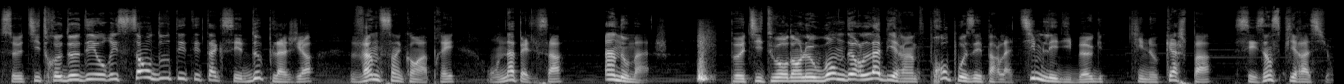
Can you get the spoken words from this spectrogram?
ce titre 2D aurait sans doute été taxé de plagiat. 25 ans après, on appelle ça un hommage. Petit tour dans le Wonder Labyrinth proposé par la Team Ladybug qui ne cache pas ses inspirations.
